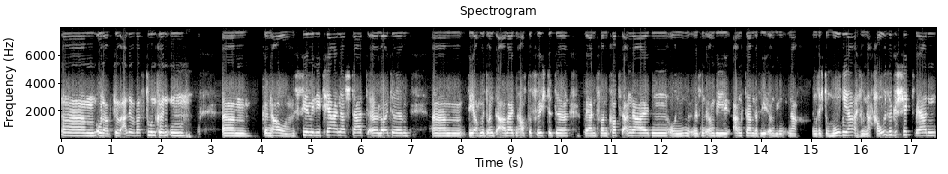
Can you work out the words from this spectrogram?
ähm, oder für alle was tun könnten. Ähm, genau, es ist viel Militär in der Stadt, äh, Leute ähm, die auch mit uns arbeiten, auch Geflüchtete, werden von Cops angehalten und müssen irgendwie Angst haben, dass sie irgendwie nach in Richtung Moria, also nach Hause geschickt werden.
